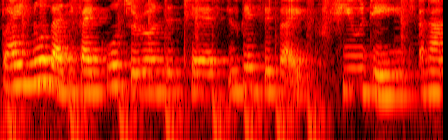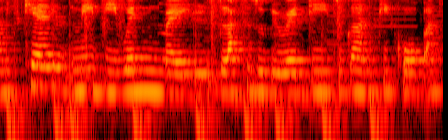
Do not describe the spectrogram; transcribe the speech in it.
But I know that if I go to run the test, it's going to take like few days, and I'm scared maybe when my glasses will be ready to go and pick up. And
